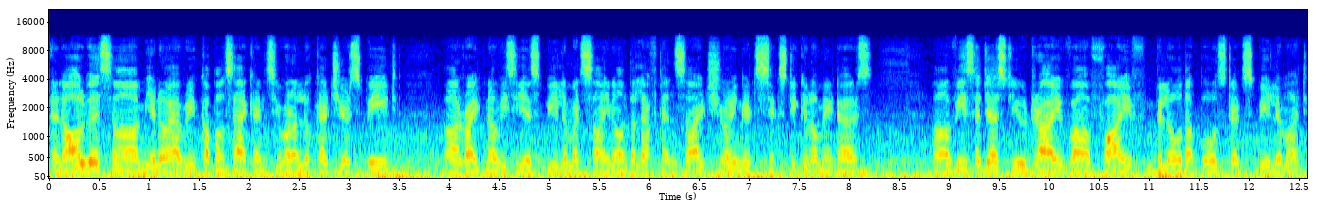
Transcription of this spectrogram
and always um, you know every couple seconds you want to look at your speed. Uh, right now we see a speed limit sign on the left hand side showing it's 60 kilometers. Uh, we suggest you drive uh, 5 below the posted speed limit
